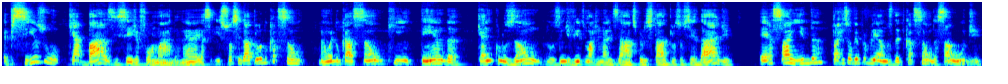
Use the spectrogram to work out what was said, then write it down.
é preciso que a base seja formada, né, e só se dá pela educação, né, uma educação que entenda que a inclusão dos indivíduos marginalizados pelo Estado, pela sociedade, é a saída para resolver problemas da educação, da saúde,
